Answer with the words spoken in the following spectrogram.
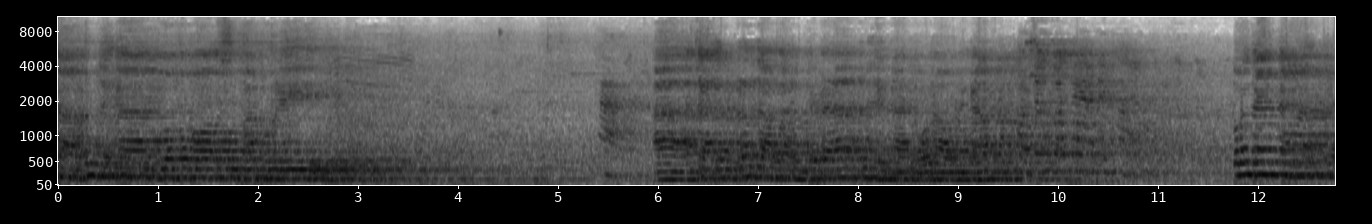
จากผู้จัดการวพบสุพรรณบุรีค่ะอ่าอาจารย์รัตดาวันใช่ไหมฮะผู้จัดการของเรานะครับขอเชิญตัวแทนเลยค่ะตัวแทนจาก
